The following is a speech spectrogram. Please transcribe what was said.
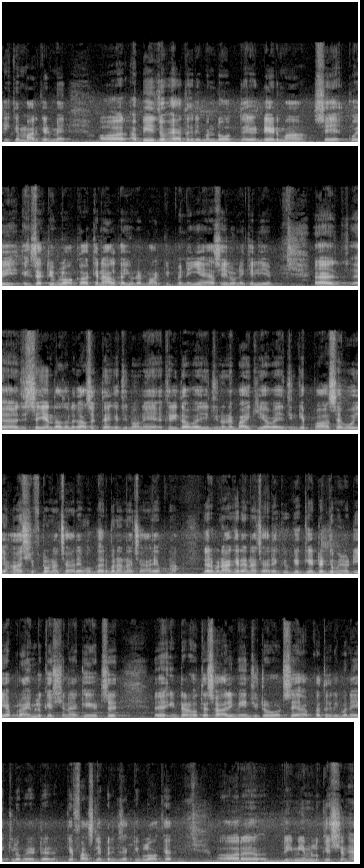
ٹھیک ہے مارکیٹ میں۔ اور ابھی جو ہے تقریباً دو ڈیڑھ ماہ سے کوئی ایگزیکٹو بلاک کا کنال کا یونٹ مارکیٹ میں نہیں آیا سیل ہونے کے لیے۔ جس سے یہ اندازہ لگا سکتے ہیں کہ جنہوں نے خریدا ہوا ہے، جنہوں نے بائی کیا ہوا ہے، جن کے پاس ہے، وہ یہاں شفٹ ہونا چاہ رہے ہیں، وہ گھر بنانا چاہ رہے ہیں، اپنا گھر بنا کے رہنا چاہ رہے ہیں۔ کیونکہ گیٹڈ کمیونٹی ہے پرائم لوکیشن ہے گیٹ سے انٹر ہوتے ساری مین جی ٹی روڈ سے۔ آپ کا تقریباً ایک کلو میٹر کے فاصلے پر ایگزیکٹو بلاک ہے اور پریمیم لوکیشن ہے۔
